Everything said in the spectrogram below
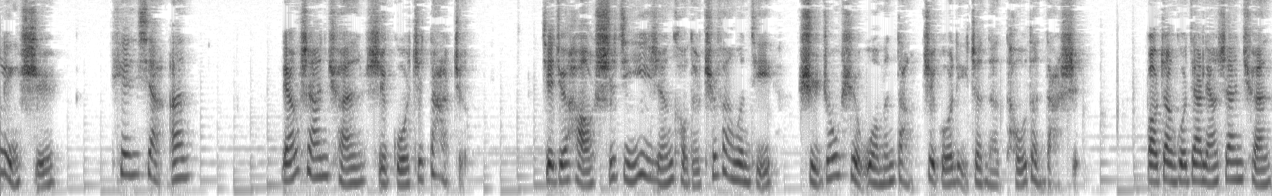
廪实，天下安。粮食安全是国之大者，解决好十几亿人口的吃饭问题，始终是我们党治国理政的头等大事。保障国家粮食安全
